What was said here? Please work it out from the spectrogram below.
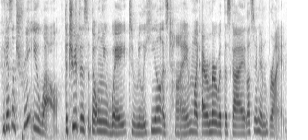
who doesn't treat you well? The truth is, the only way to really heal is time. Like, I remember with this guy, let's name him Brian.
